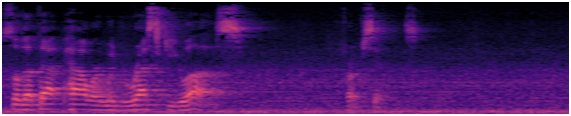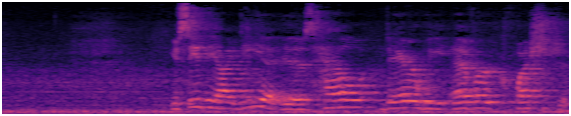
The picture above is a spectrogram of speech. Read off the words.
so that that power would rescue us from sins. You see, the idea is how dare we ever question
